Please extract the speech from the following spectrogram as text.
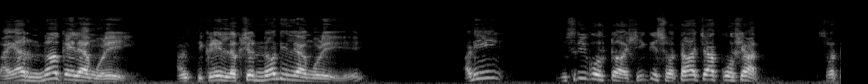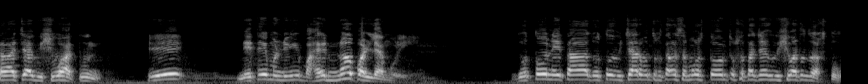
तयार न केल्यामुळे आणि तिकडे लक्ष न दिल्यामुळे आणि दुसरी गोष्ट अशी की स्वतःच्या कोशात स्वतःच्या विश्वातून हे नेते मंडळी बाहेर न पडल्यामुळे जो तो नेता जो तो विचारवंत स्वतःला समजतो आणि तो स्वतःच्या विश्वातच असतो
